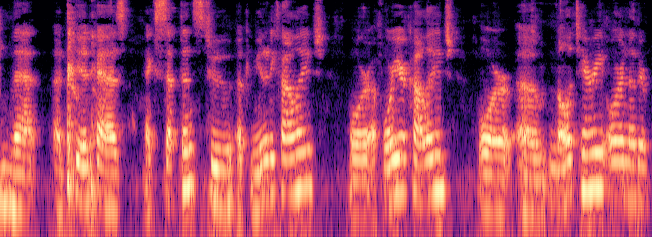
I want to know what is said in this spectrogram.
that a kid has acceptance to a community college or a four-year college or um, military or another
